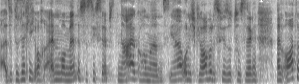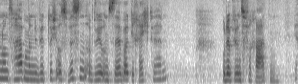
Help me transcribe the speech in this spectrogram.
also tatsächlich auch ein Moment ist es sich selbst nahekommens, ja. Und ich glaube, dass wir sozusagen einen Ort in uns haben, an dem wir durchaus wissen, ob wir uns selber gerecht werden oder ob wir uns verraten. Ja?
